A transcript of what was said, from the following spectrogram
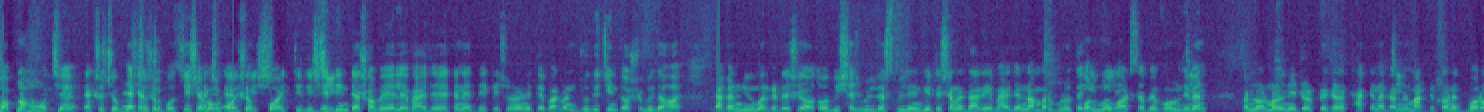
সব নাম হচ্ছে একশো চব্বিশ একশো পঁচিশ এবং একশো পঁয়ত্রিশ। এই তিনটা সবে এলে ভাইদের এখানে দেখে শুনে নিতে পারবেন। যদি চিন্তা অসুবিধা হয় ঢাকা নিউ মার্কেট এসে অথবা বিশ্বাস বিল্ডার্স বিল্ডিং গেটের সামনে দাঁড়িয়ে ভাইদের নাম্বারগুলোতে ইমো হোয়াটসঅ্যাপে ফোন দিবেন। আর নর্মাল নেটওয়ার্ক এখানে থাকে না কারণ মার্কেটটা অনেক বড়।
